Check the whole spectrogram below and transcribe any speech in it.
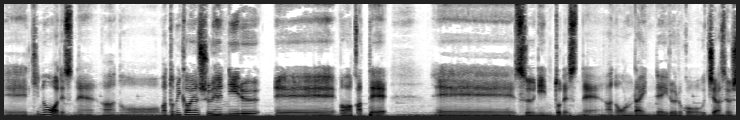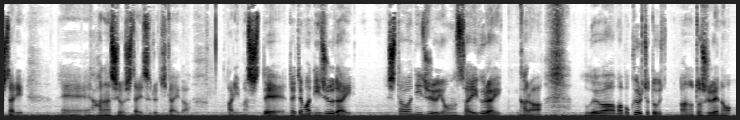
えー、昨日はですね、あのー、まあ、富川屋周辺にいる、えー、まあ、若手、えー、数人とですね、あの、オンラインでいろいろこう、打ち合わせをしたり、えー、話をしたりする機会がありまして、だいたいまあ20代、下は24歳ぐらいから、上はまあ僕よりちょっと、あの、年上の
